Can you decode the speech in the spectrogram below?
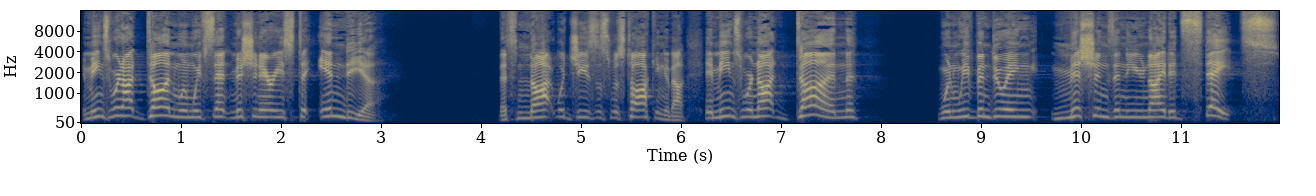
It means we're not done when we've sent missionaries to India. That's not what Jesus was talking about. It means we're not done when we've been doing missions in the United States,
